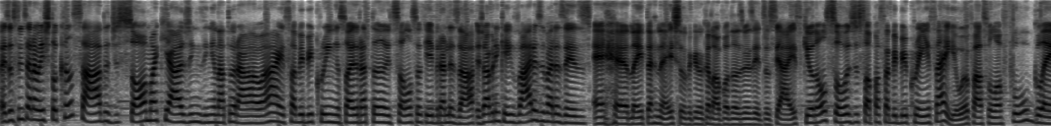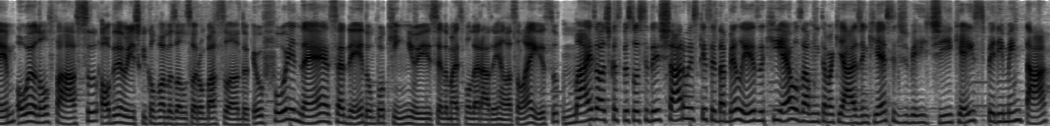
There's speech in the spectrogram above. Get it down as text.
mas eu sinceramente tô cansado de só maquiagemzinha natural. Ai, só BB cream, só hidratante, só não sei o que, viralizar. Eu já brinquei várias e várias vezes é, na internet, tanto aqui no canal quanto nas minhas redes sociais, que eu não sou de só passar BB cream e sair. Ou eu faço uma full glam, ou eu não faço. Obviamente que conforme os anos foram passando, eu fui, né, cedendo um pouquinho e sendo mais ponderado em relação a isso. Mas eu acho que as pessoas se deixaram esquecer da beleza, que é usar muita maquiagem, que é se divertir, que é experimentar.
